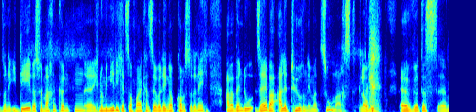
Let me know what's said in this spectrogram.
so eine Idee, was wir machen könnten. Äh, ich nominiere dich jetzt nochmal, kannst du überlegen, ob kommst du oder nicht. Aber wenn du selber alle Türen immer zumachst, glaube ich, äh, wird es, ähm,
